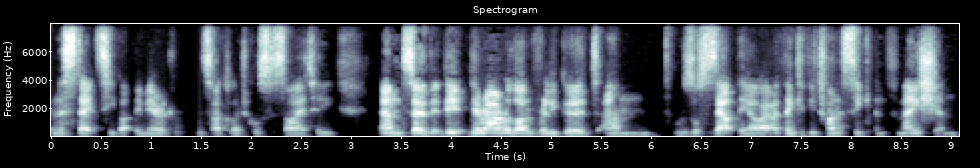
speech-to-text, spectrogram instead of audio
in the States, you've got the American Psychological Society. Um, so th- there are a lot of really good um, resources out there. I, I, think if you're trying to seek information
